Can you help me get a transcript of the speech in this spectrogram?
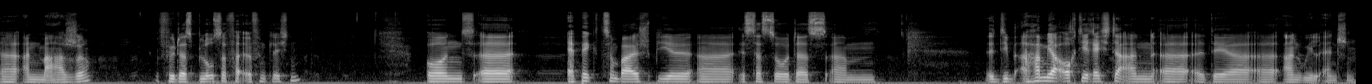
äh, an Marge für das bloße Veröffentlichen. Und äh, Epic zum Beispiel äh, ist das so, dass ähm, die haben ja auch die Rechte an äh, der äh, Unreal Engine.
